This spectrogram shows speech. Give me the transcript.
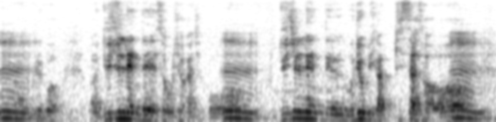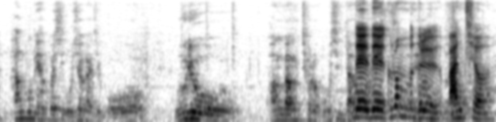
음. 어, 그리고 어, 뉴질랜드에서 오셔가지고 음. 뉴질랜드 의료비가 비싸서 음. 한국에 한 번씩 오셔가지고 의료 관광처럼 오신다고 네, 네 그런. 분들 어, 많죠.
